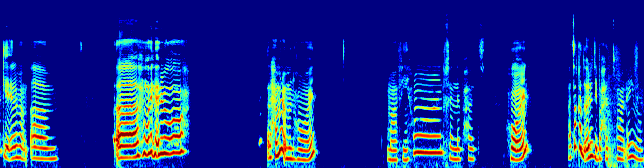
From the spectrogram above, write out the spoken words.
okay المهم uh, وين أروح؟ رح أمرق من هون. ما في هون. خلينا نبحث هون. أعتقد already بحثت هون. أيوه.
